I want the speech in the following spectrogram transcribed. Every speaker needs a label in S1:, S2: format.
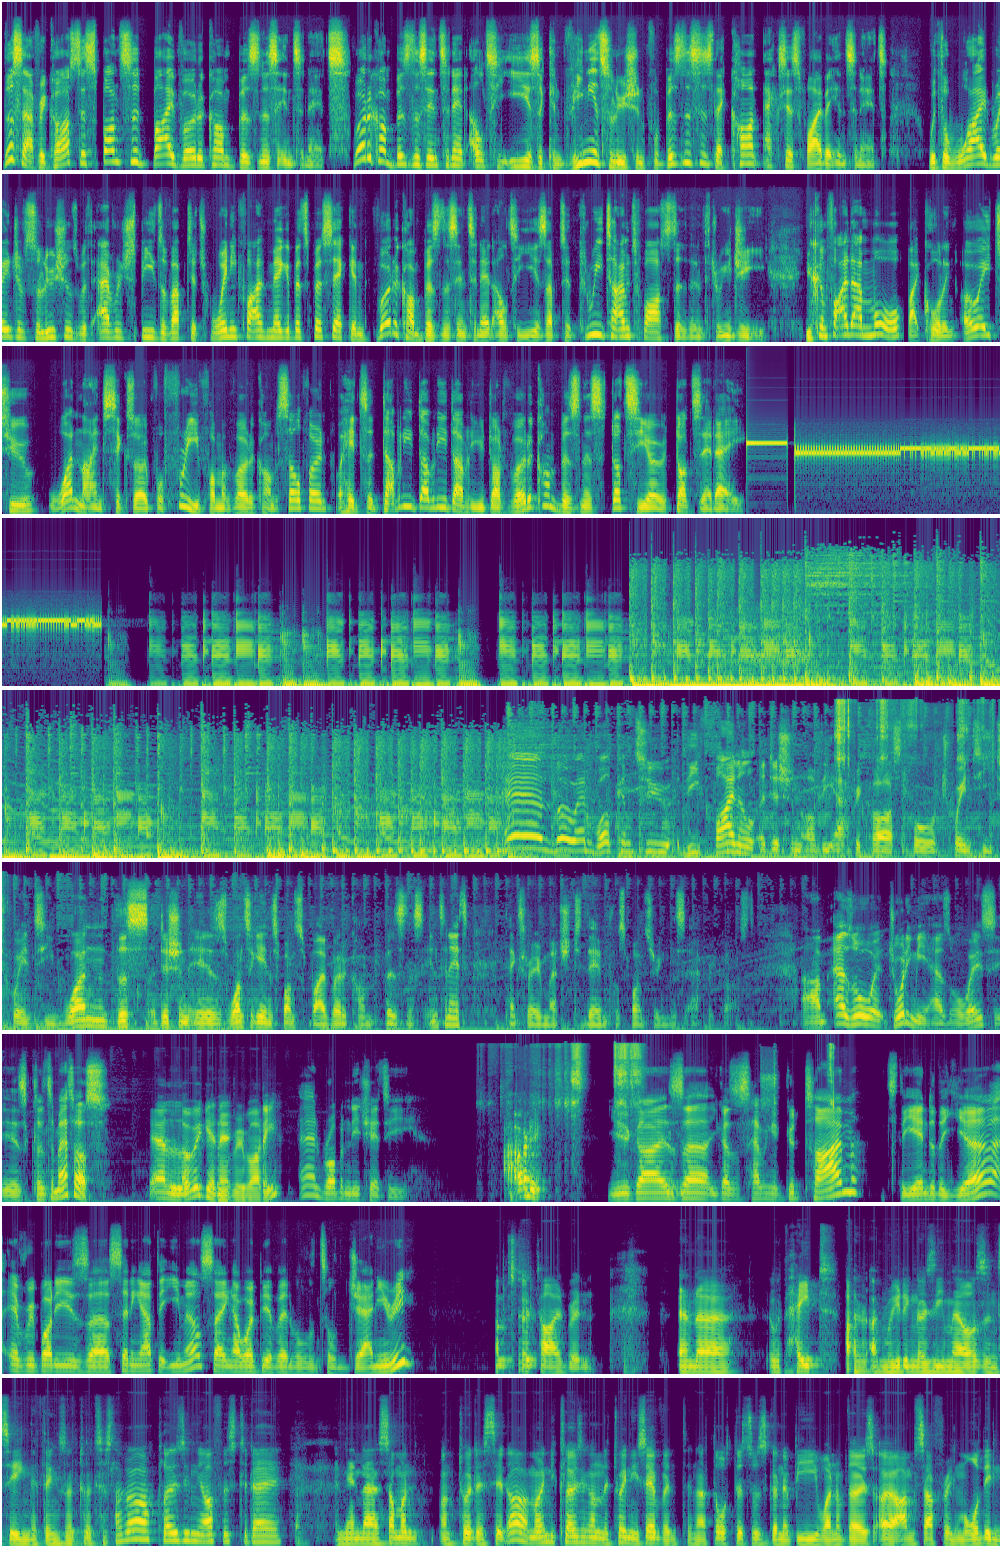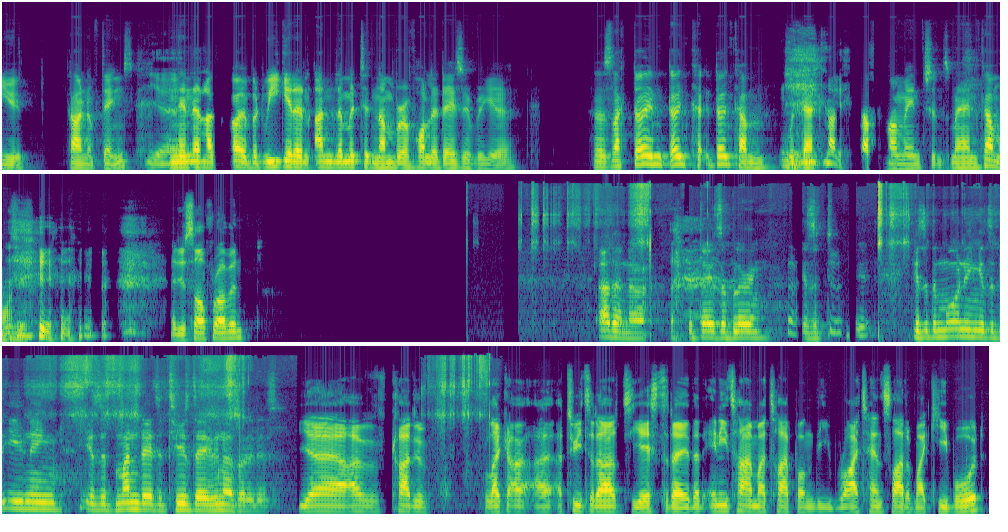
S1: This Africast is sponsored by Vodacom Business Internet. Vodacom Business Internet LTE is a convenient solution for businesses that can't access fiber internet. With a wide range of solutions with average speeds of up to 25 megabits per second, Vodacom Business Internet LTE is up to three times faster than 3G. You can find out more by calling 082 1960 for free from a Vodacom cell phone or head to www.vodacombusiness.co.za. welcome to the final edition of the Africast for 2021. This edition is once again sponsored by Vodacom Business Internet. Thanks very much to them for sponsoring this Africast. Um, as always, joining me as always is Clinton Matos
S2: Hello again, everybody.
S1: and Robin Dichetti.
S3: Howdy.
S1: You guys, uh, you guys having a good time? It's the end of the year. Everybody's uh, sending out their emails saying I won't be available until January.
S2: I'm so tired, Brendan. And uh, with hate, I, I'm reading those emails and seeing the things on Twitter. It's like, oh, closing the office today. And then uh, someone on Twitter said, oh, I'm only closing on the 27th. And I thought this was going to be one of those, oh, I'm suffering more than you kind of things.
S1: Yeah.
S2: And then they're like, oh, but we get an unlimited number of holidays every year. I was like, don't, don't, don't come with that kind of stuff in my mentions, man. Come on.
S1: and yourself, Robin?
S3: I don't know. The days are blurring. Is it is it the morning? Is it the evening? Is it Monday? Is it Tuesday? Who knows what it is?
S1: Yeah, I've kind of like I, I- tweeted out yesterday that anytime I type on the right hand side of my keyboard,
